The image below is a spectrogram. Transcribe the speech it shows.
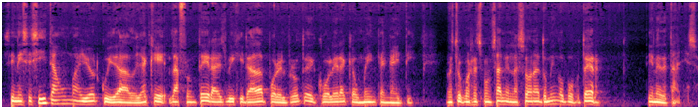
se necesita un mayor cuidado, ya que la frontera es vigilada por el brote de cólera que aumenta en Haití. Nuestro corresponsal en la zona, Domingo Popoter, tiene detalles.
